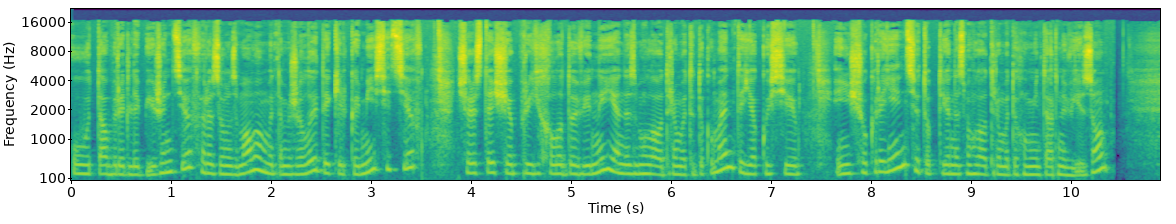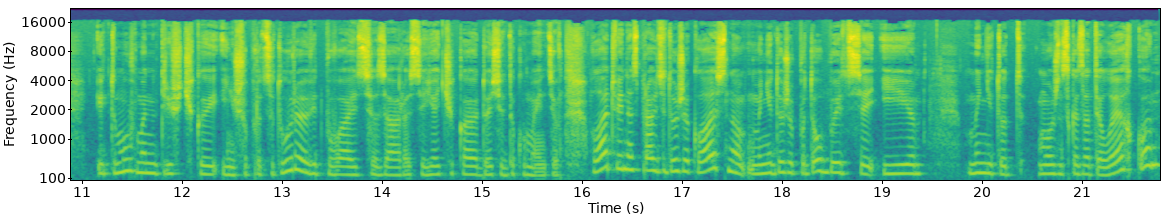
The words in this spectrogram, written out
у таборі для біженців разом з мамою. Ми там жили декілька місяців. Через те, що я приїхала до війни, я не змогла отримати документи, як усі інші українці, тобто я не змогла отримати гуманітарну візу. І тому в мене трішечки інша процедура відбувається зараз. і Я чекаю досі документів. В Латвії насправді дуже класно, мені дуже подобається, і мені тут можна сказати легко.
